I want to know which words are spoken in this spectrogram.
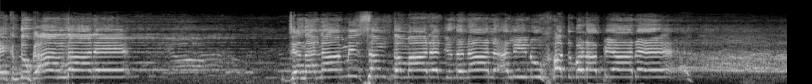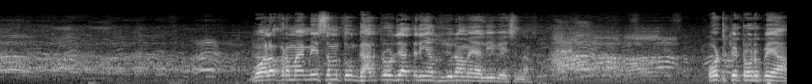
ایک دکاندار ہے۔ جنہ نامی سمت مارے جدنال علی نو خط بڑا پیارے مولا فرمائے، میں سم تو گھر ٹوڑ جا، تیریاں خجورہ میں علی بیچنا۔ اٹھ کے ٹور پہ آ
